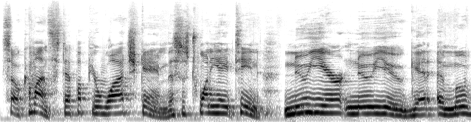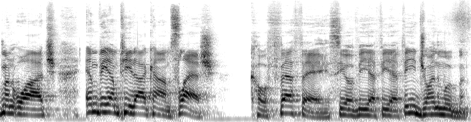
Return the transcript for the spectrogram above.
So come on, step up your watch game. This is 2018. New year, new you. Get a movement watch. MVMT.com slash covfefe, C-O-V-F-E-F-E. Join the movement.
